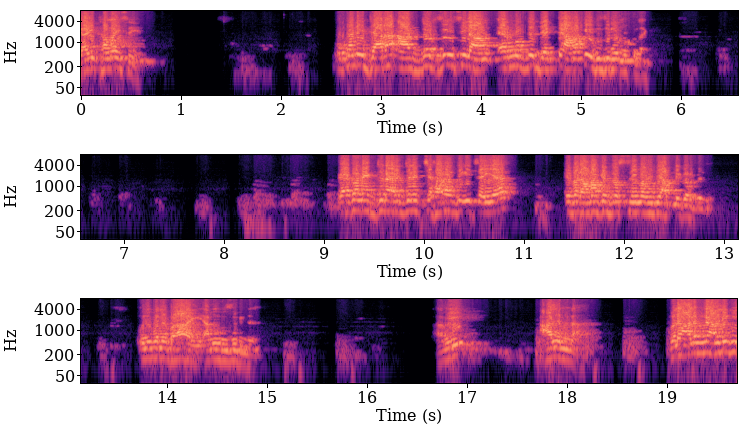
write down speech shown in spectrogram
গাড়ি থামাইছে। ওখানে যারা আট দশ জন ছিলাম, এর মধ্যে দেখতে আমাকে হুজুরের মতো লাগে। এখন একজন আরেকজনের চেহারার দিকে চাইয়া, এবার আমাকে দশ ইমামতি আপনি করবেন। উনি বলে, ভাই, আমি হুজুর না। আমি আলেম না। বলে, আলেম না হলে কি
